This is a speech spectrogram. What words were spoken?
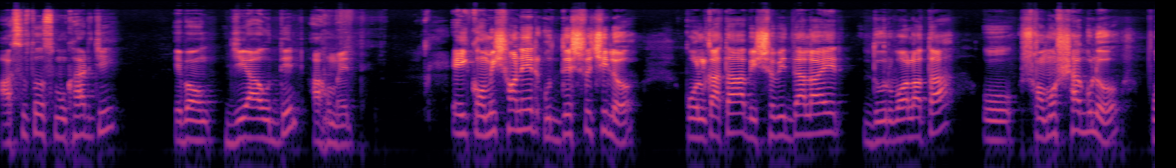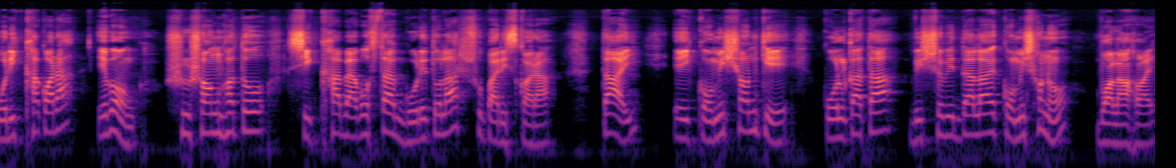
আশুতোষ মুখার্জি এবং জিয়াউদ্দিন আহমেদ। এই কমিশনের উদ্দেশ্য ছিল কলকাতা বিশ্ববিদ্যালয়ের দুর্বলতা ও সমস্যাগুলো পরীক্ষা করা এবং সুসংহত শিক্ষা ব্যবস্থা গড়ে তোলার সুপারিশ করা। তাই এই কমিশনকে কলকাতা বিশ্ববিদ্যালয় কমিশনও বলা হয়।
